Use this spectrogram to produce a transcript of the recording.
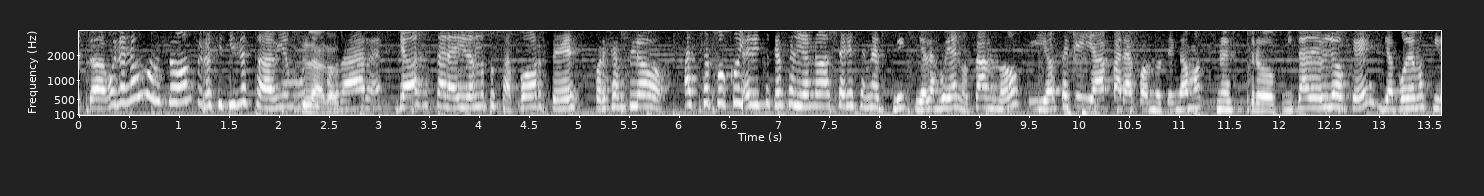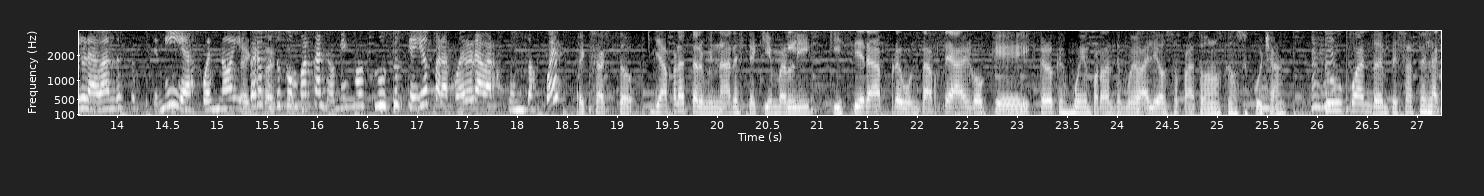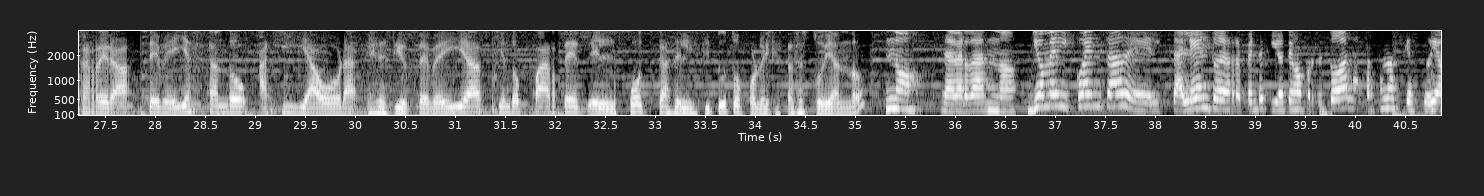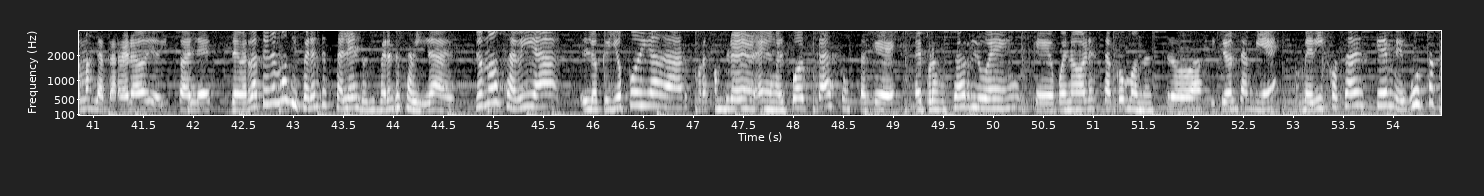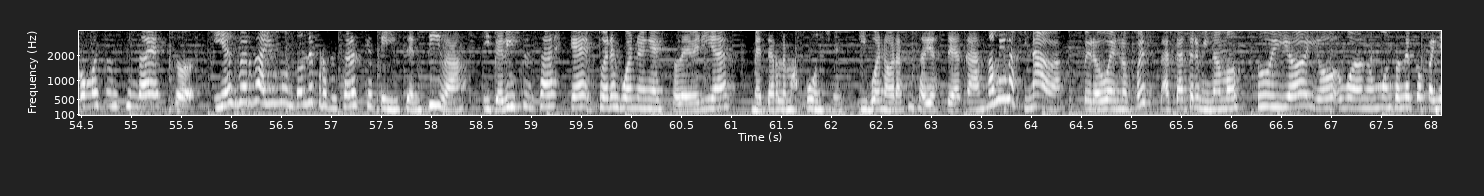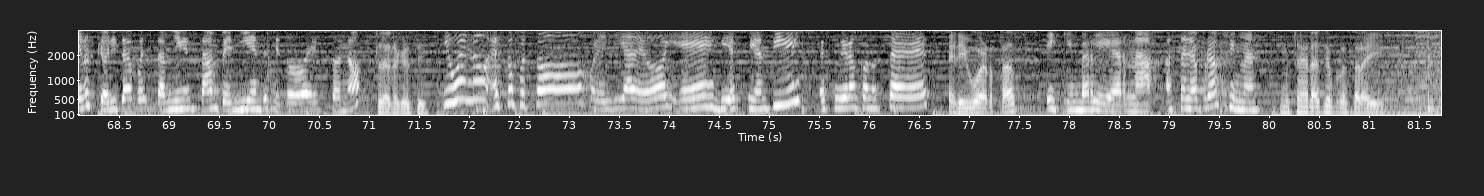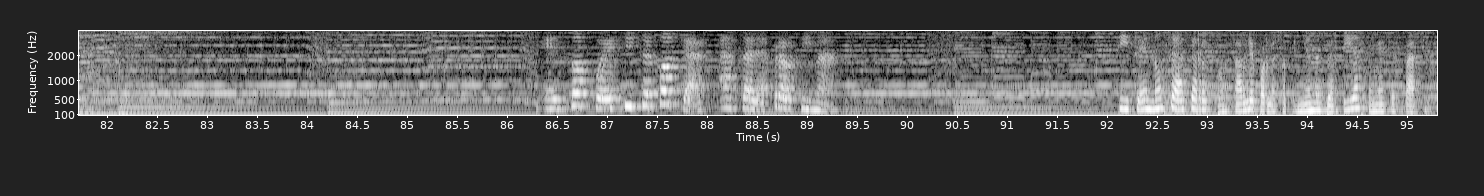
bueno, no un montón, pero sí tienes todavía mucho por dar. Ya vas a estar ahí dando tus aportes. Por ejemplo, hace poco he visto que han salido nuevas series en Netflix, ya las voy anotando y yo sé que ya para cuando tengamos nuestro mitad de bloque ya podemos ir grabando estos temillas, pues, ¿no? Y espero que tú compartas los mismos gustos que yo para poder grabar juntos, pues. Exacto. Ya para terminar, este Kimberly, quisiera preguntarte algo que creo que es muy importante, muy valioso para todos los que nos escuchan. Tú cuando empezaste la carrera, ¿te veías estando aquí y ahora? Es decir, ¿te veías siendo parte del podcast del instituto por el que estás estudiando? No, la verdad no. Yo me di cuenta del talento de repente que yo tengo, porque todas las personas que estudiamos la carrera de audiovisuales, de verdad tenemos diferentes talentos, diferentes habilidades. Yo no sabía lo que yo podía dar, por ejemplo, en, el podcast, hasta que el profesor Luen, que bueno, ahora está como nuestro anfitrión también, me dijo, ¿sabes qué? Me gusta cómo están haciendo esto. Y es verdad, hay un montón de profesores que te incentivan y te dicen, ¿sabes qué? Tú eres bueno en esto, deberías meterle más punche. Y bueno, gracias a Dios estoy acá. No me imaginaba, pero bueno, pues acá terminé terminamos tú y yo, y bueno, un montón de compañeros que ahorita pues también están pendientes de todo esto, ¿no? Claro que sí. Y bueno, esto fue todo por el día de hoy en Vía Estudiantil. Estuvieron con ustedes Eri Huertas y Kimberly Erna. Hasta la próxima. Muchas gracias por estar ahí. Esto fue CICE Podcast. Hasta la próxima. CICE no se hace responsable por las opiniones vertidas en este espacio.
